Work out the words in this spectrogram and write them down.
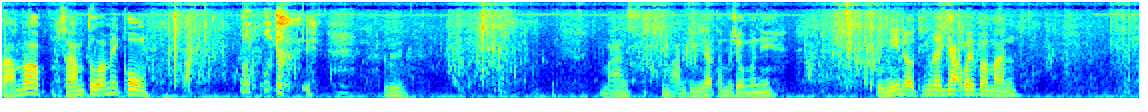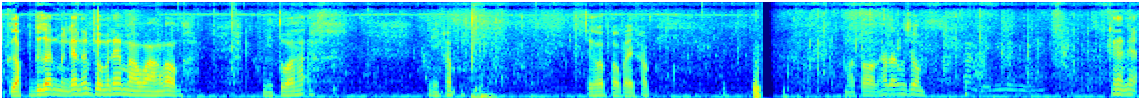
สามรอบสามตัวไม่โกงอุ๊ยอุ๊ยลื่นหมานหมานดีครับท่านผู้ชมวันนี้ ตรงนี้เราทิ้งระยะไว้ประมาณ เกือบเดือนเหมือนกันท่านผู้ชมไม่ได้มาวางรอบ มีตัวฮะนี่ครับเจอรอบต่อไปครับ มาต่อครับท่านผู้ชม ท่านเดี๋ยวนี้ไม่มี เนี่ยเนี่ย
